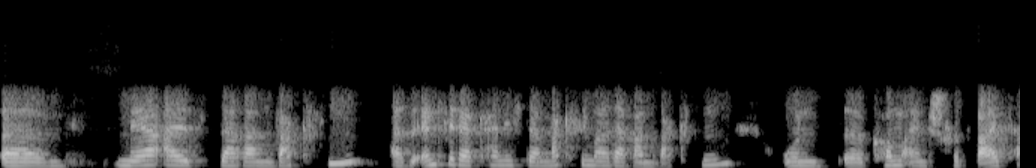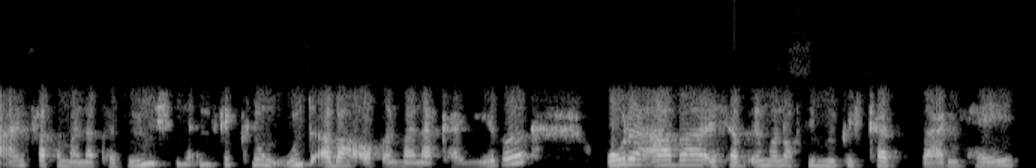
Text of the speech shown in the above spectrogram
ähm, mehr als daran wachsen. Also entweder kann ich da maximal daran wachsen und äh, komme einen Schritt weiter einfach in meiner persönlichen Entwicklung und aber auch in meiner Karriere. Oder aber ich habe immer noch die Möglichkeit zu sagen, hey,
